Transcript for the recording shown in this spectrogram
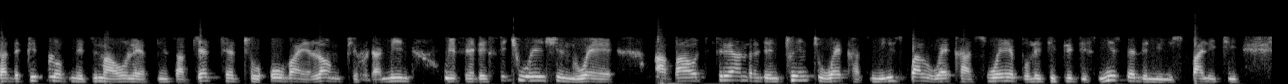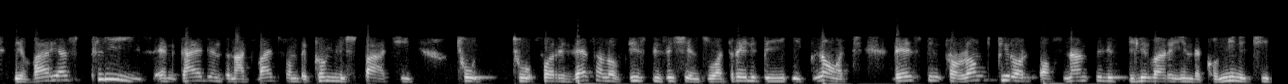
that the people of Metsimaholo have been subjected to over a long period. I mean, we've had a situation where about 320 workers, municipal workers, were politically dismissed at the municipality. The various pleas and guidance and advice from the Communist Party to to, for reversal of these decisions was really being ignored. There's been prolonged period of non-service delivery in the community,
